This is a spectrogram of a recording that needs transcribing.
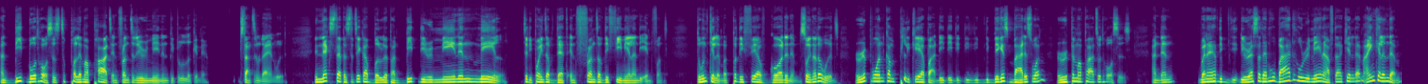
and beat both horses to pull him apart in front of the remaining people who look in there. Starting with the N word. The next step is to take a bullwhip and beat the remaining male to the point of death in front of the female and the infant. Don't kill him, but put the fear of God in him. So, in other words, rip one completely apart. The, the, the, the, the biggest, baddest one, rip him apart with horses. And then when I have the, the, the rest of them who bad, who remain after I kill them, I ain't killing them,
